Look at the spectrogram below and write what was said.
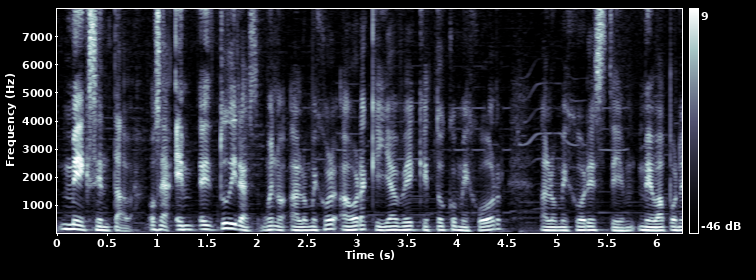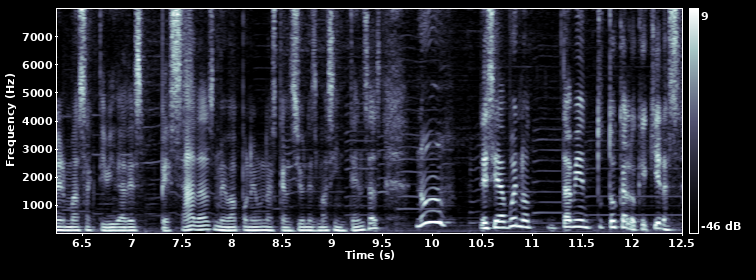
me exentaba. O sea, em, eh, tú dirás, bueno, a lo mejor ahora que ya ve que toco mejor, a lo mejor este me va a poner más actividades pesadas, me va a poner unas canciones más intensas. No, decía, bueno, está bien, tú toca lo que quieras.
